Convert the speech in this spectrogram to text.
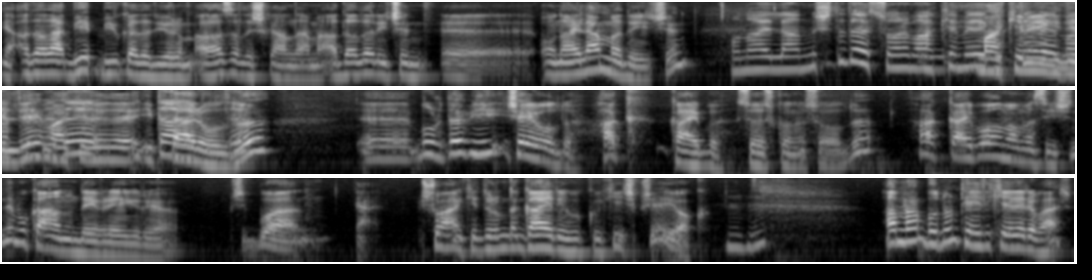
yani adalar hep büyük ada diyorum ağız alışkanlığı ama adalar için e, onaylanmadığı için onaylanmıştı da sonra mahkemeye, mahkemeye gitti gidildi. Mahkemede, mahkemede iptal, iptal oldu. Ee, burada bir şey oldu. Hak kaybı söz konusu oldu. Hak kaybı olmaması için de bu kanun devreye giriyor. Şimdi bu an şu anki durumda gayri hukuki hiçbir şey yok. Hı hı. Ama bunun tehlikeleri var.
